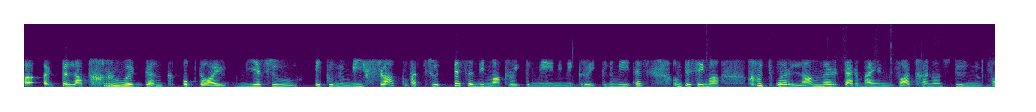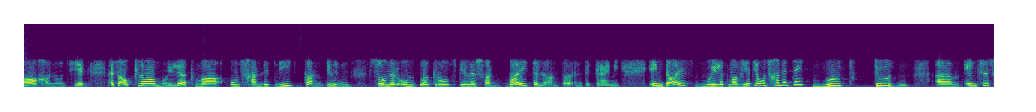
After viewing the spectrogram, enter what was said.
uh, te laat groot dink op daai meso ekonomie vlak wat so tussen die makro-ekonomie en die mikro-ekonomie is om te sê maar goed oor langer termyn wat gaan ons doen? Waar gaan ons heen? Is al klaar moeilik maar ons gaan dit nie kan doen sonder om ook rolspelers van buitelandbou in te kry nie. En daai is moeilik maar weet jy ons gaan dit net moet doen. Ehm um, en soos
